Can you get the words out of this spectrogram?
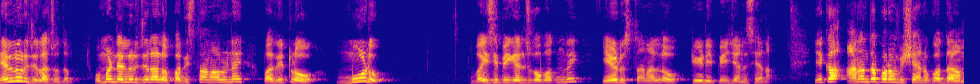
నెల్లూరు జిల్లా చూద్దాం. ఉమ్మడి నెల్లూరు జిల్లాలో పది స్థానాలు ఉన్నాయి పదిట్లో మూడు వైసీపీ గెలుచుకోబోతుంది. ఏడు స్థానాల్లో టీడీపీ జనసేన. ఇక అనంతపురం విషయానికి వద్దాం.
